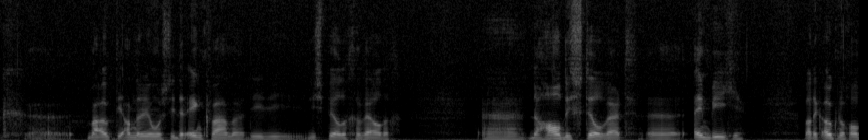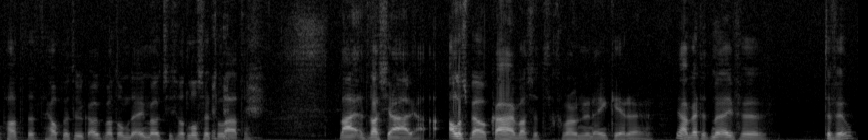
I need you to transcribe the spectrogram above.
maar ook die andere jongens die erin kwamen, die, die, die speelden geweldig. de hal die stil werd, één biertje, wat ik ook nog op had, dat helpt natuurlijk ook wat om de emoties wat losser te laten. Maar het was ja, ja, alles bij elkaar was het gewoon in één keer, uh, ja, werd het me even te veel.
